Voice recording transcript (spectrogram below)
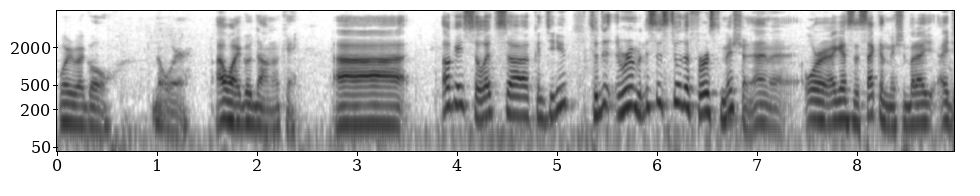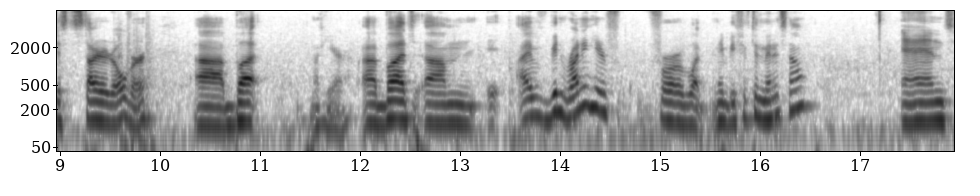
Where do I go? Nowhere. Oh, I go down. Okay. Uh, okay, so let's uh, continue. So th remember, this is still the first mission, uh, or I guess the second mission, but I, I just started over. Uh, but not here. Uh, but um, it, I've been running here for what, maybe 15 minutes now, and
